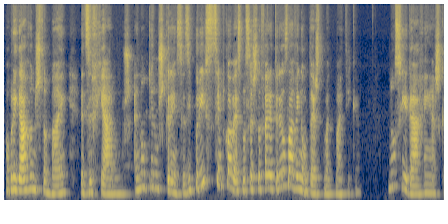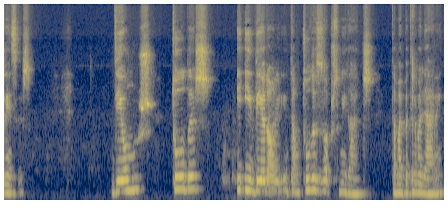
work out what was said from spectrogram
Obrigava-nos também a desafiarmos, a não termos crenças, e por isso, sempre que houvesse uma sexta-feira 13, lá venha um teste de matemática. Não se agarrem às crenças. Deu-nos todas e, e deram então todas as oportunidades também para trabalharem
